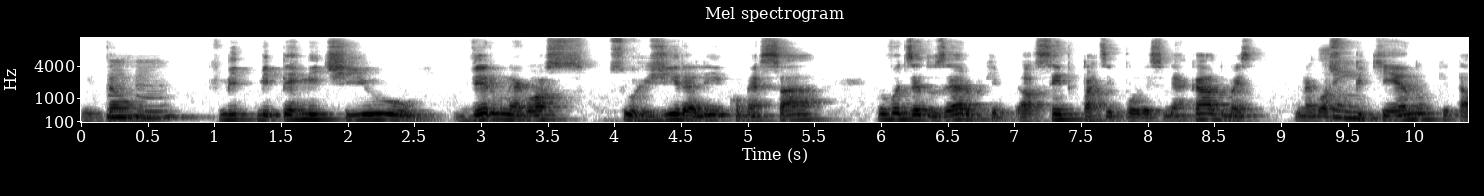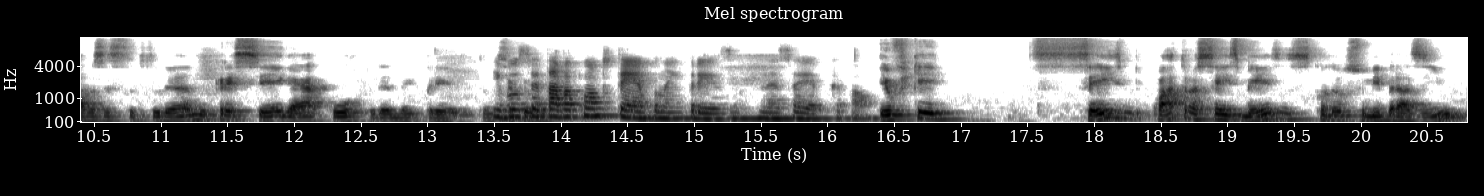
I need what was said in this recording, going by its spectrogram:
Então, uhum. me, me permitiu ver um negócio surgir ali, começar, não vou dizer do zero, porque ela sempre participou desse mercado, mas um negócio Sim. pequeno que estava se estruturando, crescer ganhar corpo dentro da empresa. Então, e você estava eu... quanto tempo na empresa nessa época, Paulo? Eu fiquei seis, quatro a seis meses quando eu assumi Brasil.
